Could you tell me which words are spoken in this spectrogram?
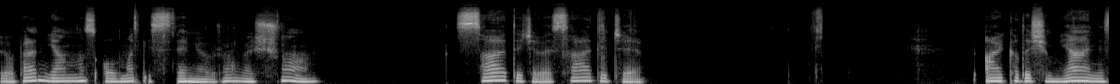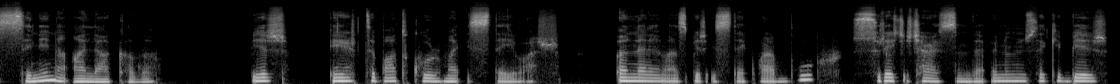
diyor. Ben yalnız olmak istemiyorum ve şu an sadece ve sadece arkadaşım yani seninle alakalı bir irtibat kurma isteği var. Önlenemez bir istek var. Bu süreç içerisinde önümüzdeki bir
